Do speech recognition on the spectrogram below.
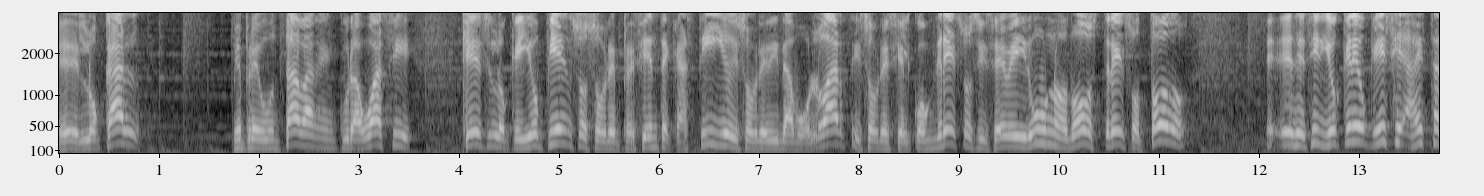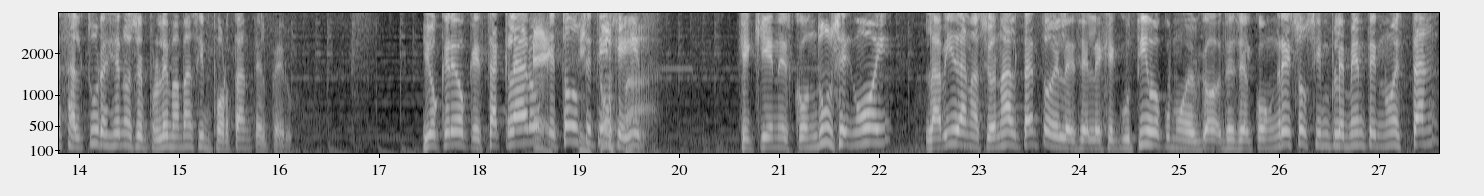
eh, local me preguntaban en Curahuasi qué es lo que yo pienso sobre el presidente Castillo y sobre Dina Boluarte y sobre si el Congreso, si se debe ir uno, dos, tres o todo. Es decir, yo creo que ese a estas alturas ya no es el problema más importante del Perú. Yo creo que está claro que todo se tiene que ir. Que quienes conducen hoy la vida nacional, tanto desde el Ejecutivo como desde el Congreso, simplemente no están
